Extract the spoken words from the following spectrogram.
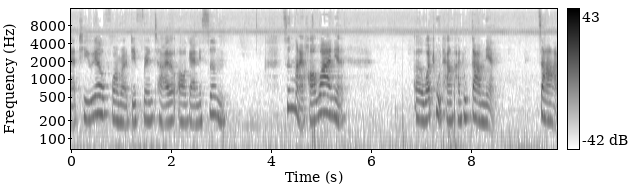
material from a different type of organism ซึ่งหมายความว่าเนี่ยวัตถุทางพันธุกรรมเนี่ย จาก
